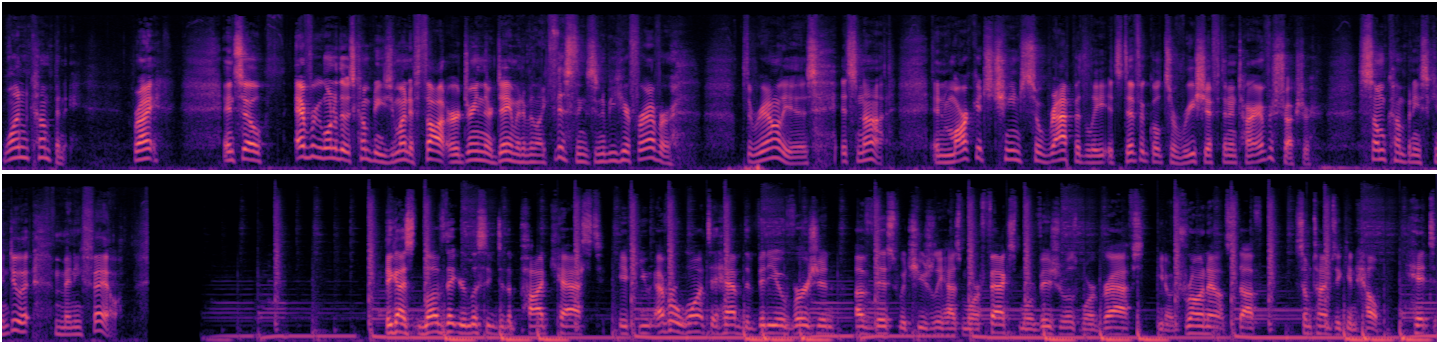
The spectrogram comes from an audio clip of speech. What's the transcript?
One company, right? And so every one of those companies you might have thought, or during their day, might have been like, this thing's going to be here forever. The reality is, it's not. And markets change so rapidly, it's difficult to reshift an entire infrastructure. Some companies can do it, many fail. Hey guys, love that you're listening to the podcast. If you ever want to have the video version of this, which usually has more effects, more visuals, more graphs, you know, drawn out stuff, sometimes it can help hit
